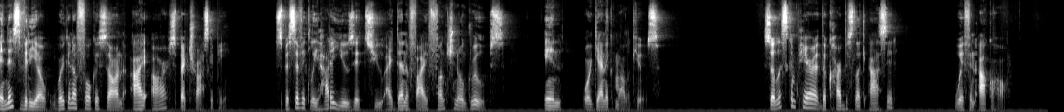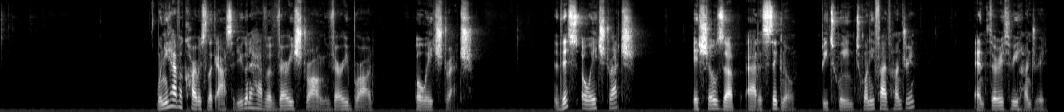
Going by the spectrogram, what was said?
In this video, we're going to focus on IR spectroscopy, specifically how to use it to identify functional groups in organic molecules. So let's compare the carboxylic acid with an alcohol. When you have a carboxylic acid, you're going to have a very strong, very broad OH stretch. This OH stretch, it shows up at a signal between 2500 and 3300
